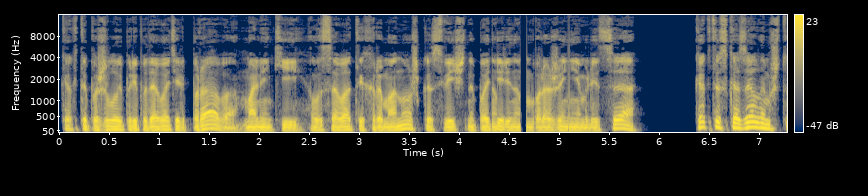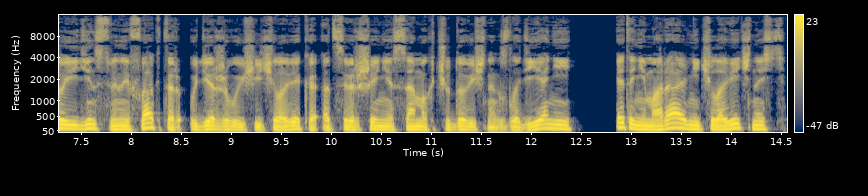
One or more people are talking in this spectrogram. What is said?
Как-то пожилой преподаватель права, маленький лысоватый хромоножка с вечно потерянным выражением лица, как-то сказал им, что единственный фактор, удерживающий человека от совершения самых чудовищных злодеяний, это не мораль, не человечность,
